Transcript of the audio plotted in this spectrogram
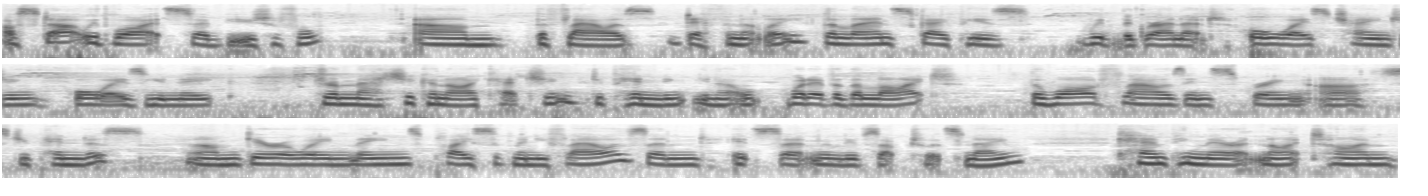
I'll start with why it's so beautiful. Um, the flowers, definitely. The landscape is, with the granite, always changing, always unique, dramatic and eye catching, depending, you know, whatever the light. The wildflowers in spring are stupendous. Um, Girraween means place of many flowers, and it certainly lives up to its name. Camping there at night time,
